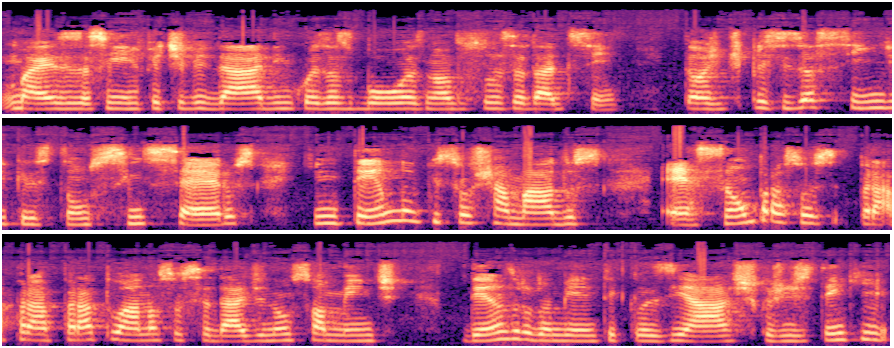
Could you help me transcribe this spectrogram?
mais assim efetividade em coisas boas na nossa sociedade, sim. Então a gente precisa sim de cristãos sinceros que entendam que seus chamados é, são para atuar na sociedade, não somente dentro do ambiente eclesiástico. A gente tem que,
